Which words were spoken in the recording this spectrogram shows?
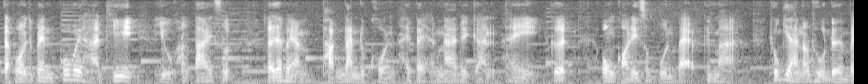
แต่ผมจะเป็นผู้บริหารที่อยู่ข้างใต้สุดแล้วจะพยายามผลักดันทุกคนให้ไปข้างหน้าด้วยกัน ให้เกิดองค์กรที่สมบูรณ์แบบขึ้นมา ทุกอย่างต้องถูกเดินไป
